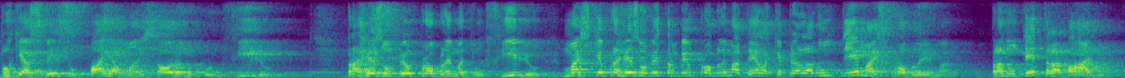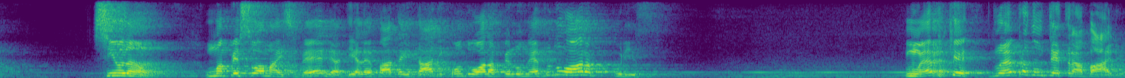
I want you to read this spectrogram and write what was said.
Porque às vezes o pai e a mãe estão orando por um filho para resolver o problema de um filho, mas que é para resolver também o problema dela, que é para ela não ter mais problema, para não ter trabalho. Sim ou não? Uma pessoa mais velha, de elevada idade, quando ora pelo neto, não ora por isso. Não é porque não é para não ter trabalho.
